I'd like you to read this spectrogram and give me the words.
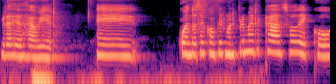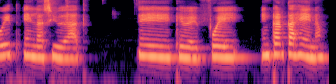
Gracias, Javier. Eh, cuando se confirmó el primer caso de COVID en la ciudad, eh, que fue en Cartagena,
